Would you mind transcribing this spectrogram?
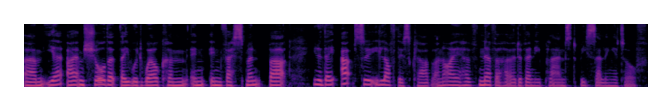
Um, yeah, I am sure that they would welcome in, investment, but you know they absolutely love this club, and I have never heard of any plans to be selling it off.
